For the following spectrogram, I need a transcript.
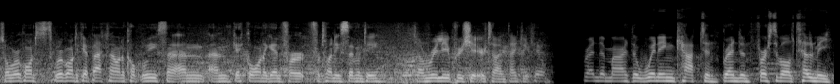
So we're going to we're going to get back now in a couple of weeks and, and get going again for, for 2017. So I really appreciate your time. Thank you. Thank you. Brendan Maher, the winning captain. Brendan, first of all, tell me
